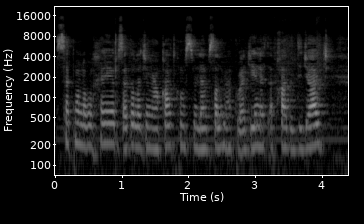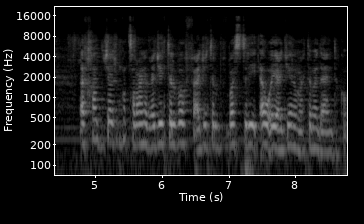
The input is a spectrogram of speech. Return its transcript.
مساكم الله بالخير وسعد الله جميع أوقاتكم. بسم الله بصلي معكم عجينه أفخاذ الدجاج. أفخاذ الدجاج ممكن تصنعونها بعجينة البف عجينة البف بستري أو أي عجينة معتمدة عندكم.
